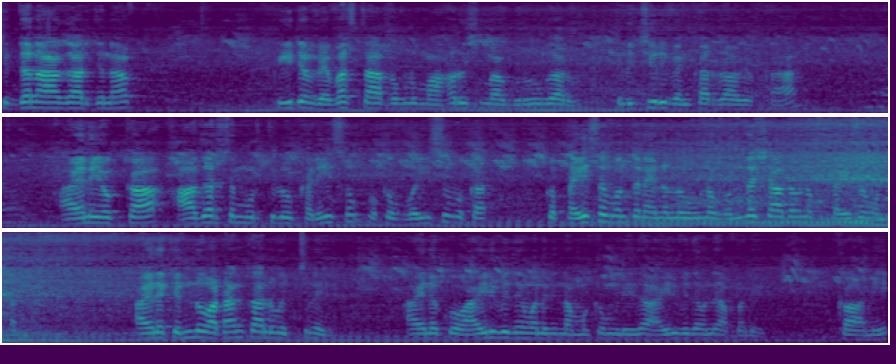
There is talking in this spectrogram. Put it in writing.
సిద్ధనాగార్జున పీఠం వ్యవస్థాపకుడు మహర్షి మా గురువు గారు పిలిచిరి వెంకట్రావు యొక్క ఆయన యొక్క ఆదర్శమూర్తులు కనీసం ఒక వయసు ఒక ఒక పైస వంతనైనలో ఉన్న వంద శాతం ఒక పైస వంతన ఆయనకు ఎన్నో ఆటంకాలు వచ్చినాయి. ఆయనకు ఆయుర్వేదం అనేది నమ్మకం లేదు ఆయుర్వేదం అనేది అవ్వలేదు కానీ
